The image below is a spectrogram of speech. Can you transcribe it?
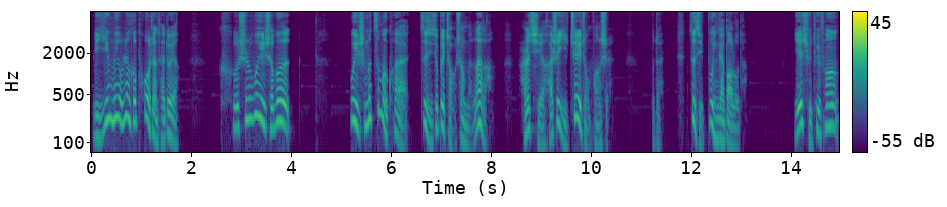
理应没有任何破绽才对啊！可是为什么？为什么这么快自己就被找上门来了？而且还是以这种方式？不对。自己不应该暴露的，也许对方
